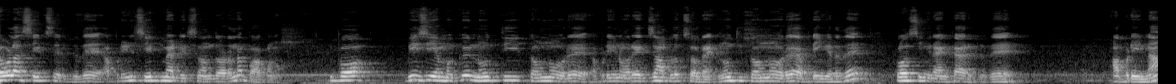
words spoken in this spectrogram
எவ்வளோ சீட்ஸ் இருக்குது அப்படின்னு சீட் மேட்ரிக்ஸ் வந்த உடனே பார்க்கணும். இப்போது பிசிஎம்முக்கு நூற்றி தொண்ணூறு அப்படின்னு ஒரு எக்ஸாம்பிளுக்கு சொல்கிறேன் நூற்றி தொண்ணூறு அப்படிங்கிறது க்ளோசிங் ரேங்காக இருக்குது. அப்படின்னா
